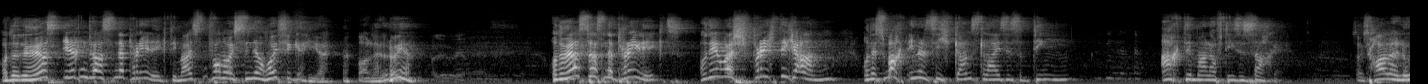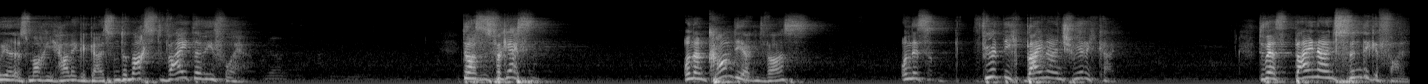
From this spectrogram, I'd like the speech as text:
oder du hörst irgendwas in der Predigt. Die meisten von euch sind ja häufiger hier. Halleluja. Und du hörst das in der Predigt und irgendwas spricht dich an und es macht innerlich ganz leise so Ding. Achte mal auf diese Sache. Sagst Halleluja, das mache ich, Heiliger Geist. Und du machst weiter wie vorher. Du hast es vergessen. Und dann kommt irgendwas und es führt dich beinahe in Schwierigkeiten. Du wärst beinahe in Sünde gefallen.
